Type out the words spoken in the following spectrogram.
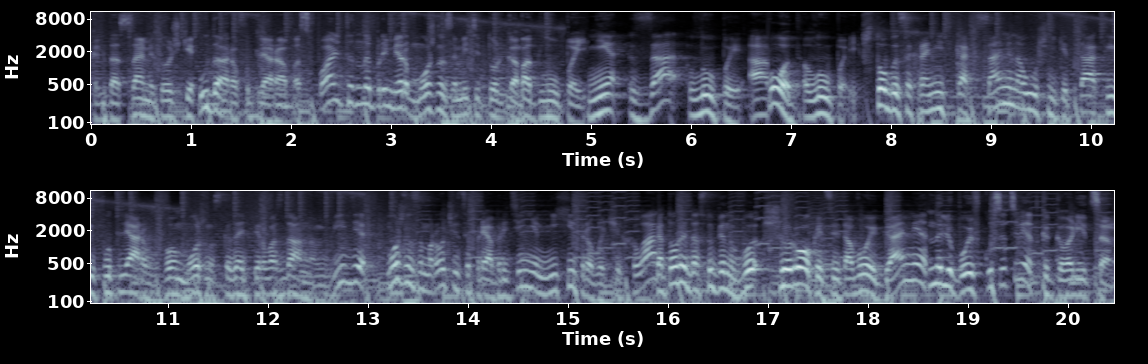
когда сами точки удара футляра об асфальт, например, можно заметить только под лупой. Не за лупой, а под лупой. Чтобы сохранить как сами наушники, так и футляр в, можно сказать, первозданном виде, можно заморочиться приобретением нехитрого чехла, который доступен в широкой цветовой гамме на любой вкус и цвет, как говорится.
